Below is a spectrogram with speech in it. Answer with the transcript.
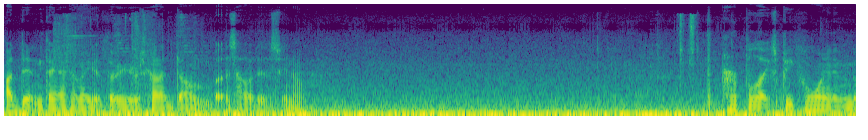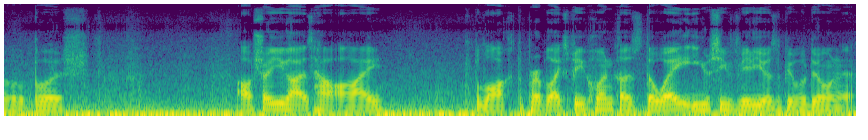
I didn't think I could make it through here. It's kind of dumb, but it's how it is, you know. The purple XP coin in the middle of the bush. I'll show you guys how I block the purple XP coin because the way you see videos of people doing it,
